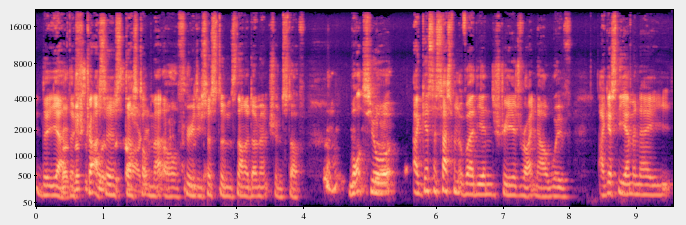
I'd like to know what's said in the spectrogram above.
The yeah, the Stratasys, desktop metal, 3D systems, nano dimension stuff. What's your, yeah. I guess, assessment of where the industry is right now? With, I guess, the M and A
